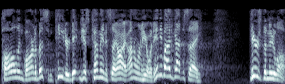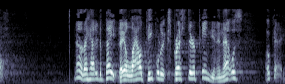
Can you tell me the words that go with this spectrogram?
Paul and Barnabas and Peter didn't just come in and say, all right, I don't want to hear what anybody's got to say. Here's the new law. No, they had a debate. They allowed people to express their opinion, and that was okay.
